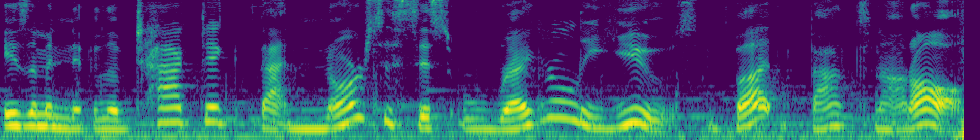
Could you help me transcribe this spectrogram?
is a manipulative tactic that narcissists regularly use. But that's not all.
